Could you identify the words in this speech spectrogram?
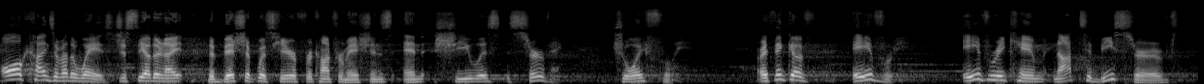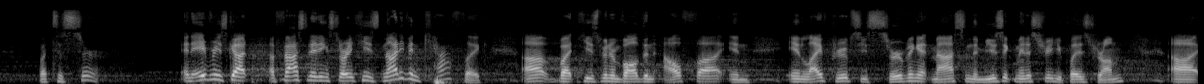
all kinds of other ways. Just the other night, the bishop was here for confirmations and she was serving joyfully. Or I think of Avery. Avery came not to be served, but to serve. And Avery's got a fascinating story. He's not even Catholic, uh, but he's been involved in Alpha, in, in life groups. He's serving at Mass in the music ministry. He plays drum. Uh,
